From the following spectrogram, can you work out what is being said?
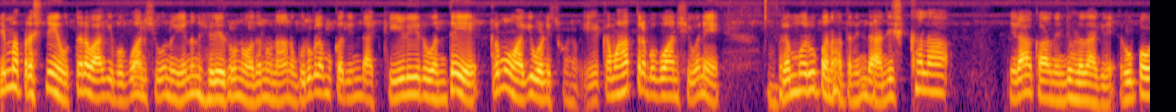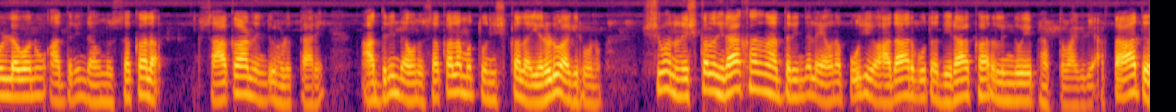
ನಿಮ್ಮ ಪ್ರಶ್ನೆಯ ಉತ್ತರವಾಗಿ ಭಗವಾನ್ ಶಿವನು ಏನನ್ನು ಹೇಳಿರೋನು ಅದನ್ನು ನಾನು ಗುರುಗಳ ಮುಖದಿಂದ ಕೇಳಿರುವಂತೆಯೇ ಕ್ರಮವಾಗಿ ವರ್ಣಿಸುವನು. ಏಕಮಾತ್ರ ಭಗವಾನ್ ಶಿವನೇ ಬ್ರಹ್ಮರೂಪನಾದ್ದರಿಂದ ನಿಷ್ಕಲ ನಿರಾಕಾರನೆಂದು ಹೇಳಲಾಗಿದೆ. ರೂಪವುಳ್ಳವನು, ಆದ್ದರಿಂದ ಅವನು ಸಕಲ ಸಾಕಾರನೆಂದು ಹೇಳುತ್ತಾರೆ. ಆದ್ದರಿಂದ ಅವನು ಸಕಲ ಮತ್ತು ನಿಷ್ಕಲ ಎರಡೂ ಆಗಿರುವನು. ಶಿವನು ನಿಷ್ಕಲ ನಿರಾಕಾರನಾದ್ದರಿಂದಲೇ ಅವನ ಪೂಜೆಯು ಆಧಾರಭೂತ ನಿರಾಕಾರ ಲಿಂಗವೇ ಪ್ರಾಪ್ತವಾಗಿದೆ. ಅರ್ಥಾತ್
